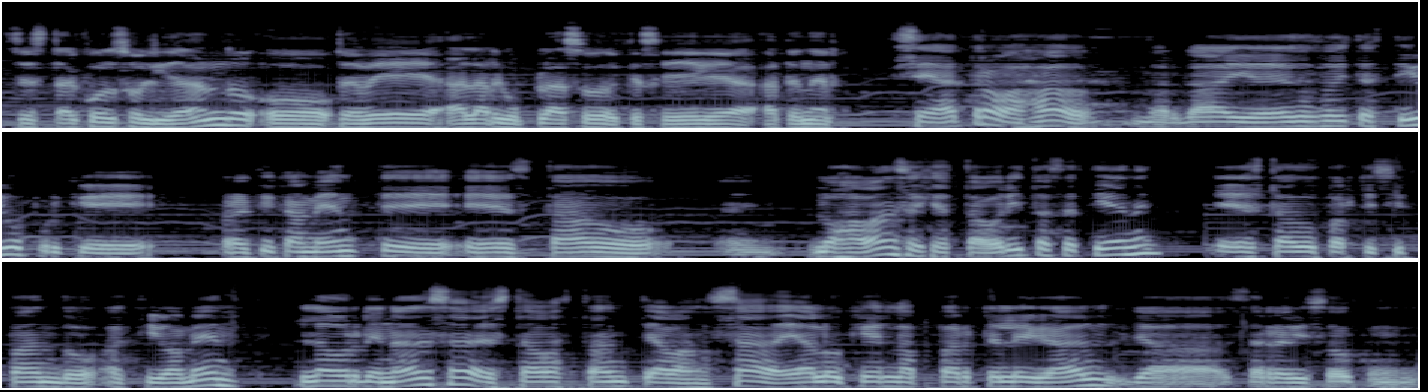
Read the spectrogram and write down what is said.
¿Se está consolidando o se ve a largo plazo de que se llegue a, a tener? Se ha trabajado, ¿verdad? Y de eso soy testigo porque prácticamente he estado en los avances que hasta ahorita se tienen, he estado participando activamente la ordenanza está bastante avanzada, ya lo que es la parte legal ya se revisó con,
